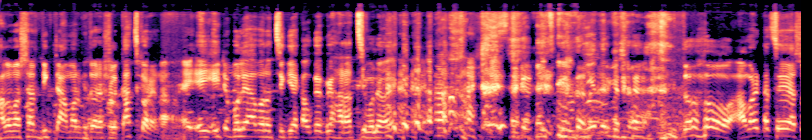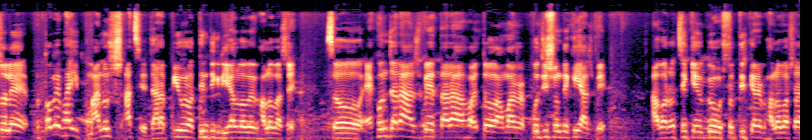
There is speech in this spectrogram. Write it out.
ভালোবাসার দিকটা আমার ভিতরে আসলে কাজ করে না। এই এইটা বলে আবার হচ্ছে গিয়া কাউকে কাউকে হারাচ্ছি মনে হয়। তো আমার কাছে আসলে, তবে ভাই মানুষ আছে যারা পিওর অথেন্টিক রিয়াল ভাবে ভালোবাসে। তো এখন যারা আসবে, তারা হয়তো আমার পজিশন দেখেই আসবে। আবার হচ্ছে কেউ কেউ সত্যিকারের ভালোবাসা।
